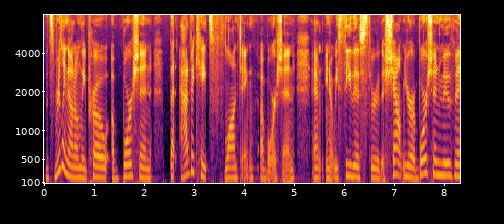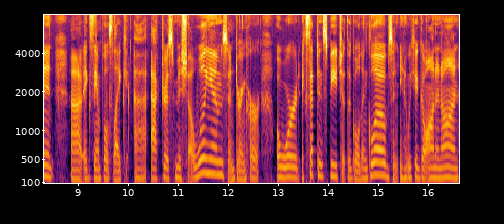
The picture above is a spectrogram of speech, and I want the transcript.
that's really not only pro-abortion but advocates flaunting abortion. And you know, we see this through the "Shout Your Abortion" movement. Uh, examples like uh, actress Michelle Williams, and during her award acceptance speech at the Golden Globes, and you know, we could go on and on.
